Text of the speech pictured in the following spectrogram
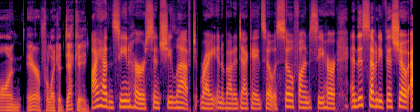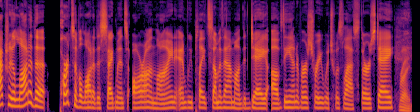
on air for like a decade. I hadn't seen her since she left, right, in about a decade. So it was so fun to see her. And this 75th show, actually, a lot of the parts of a lot of the segments are online, and we played some of them on the day of the anniversary, which was last Thursday. Right.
